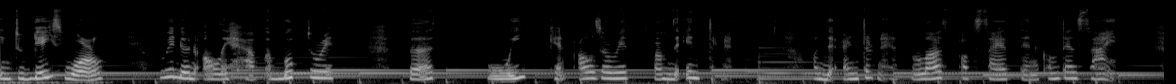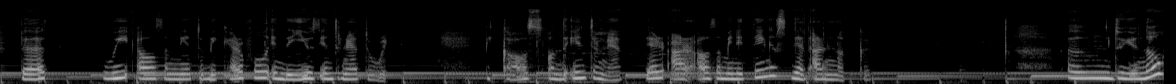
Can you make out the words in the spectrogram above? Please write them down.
In today's world, we don't only have a book to read, but we can also read from the internet. On the internet, lots of sites and content sign, but we also need to be careful in the use internet to read. Because on the internet, there are also many things that are not good. Um, do you know?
